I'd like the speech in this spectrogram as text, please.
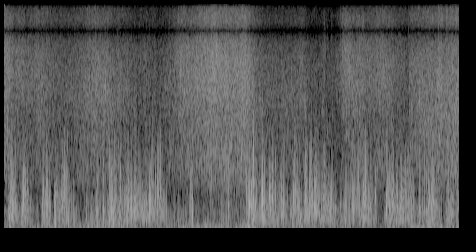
フフフフ。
